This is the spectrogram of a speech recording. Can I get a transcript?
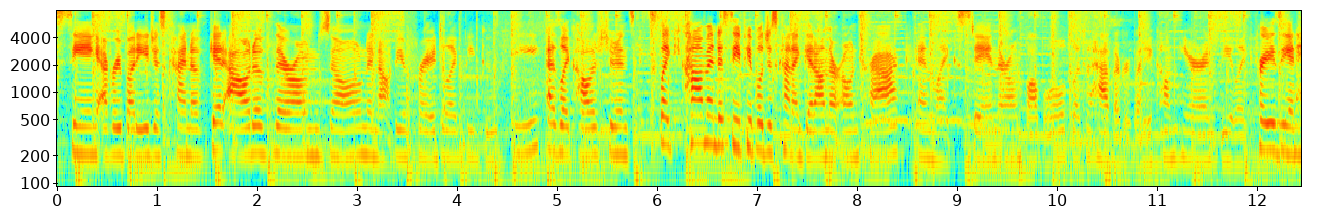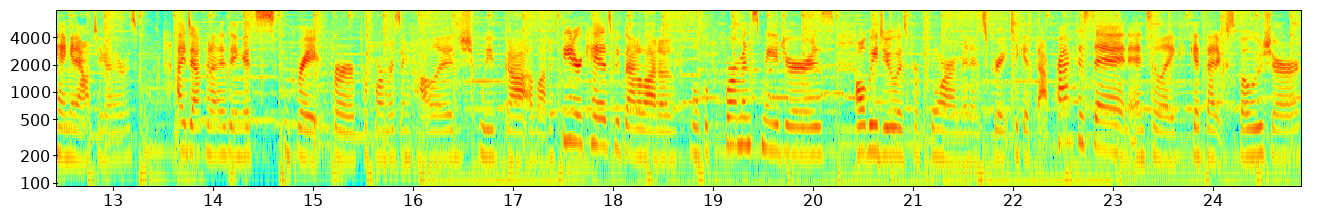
seeing everybody just kind of get out of their own zone and not be afraid to like be goofy. As like college students, it's like common to see people just kind of get on their own track and like stay in their own bubble, but to have everybody come here and be like crazy and hanging out together is cool. I definitely think it's great for performers in college. We've got a lot of theater kids, we've got a lot of vocal performance majors. All we do is perform and it's great to get that practice in and to like get that exposure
